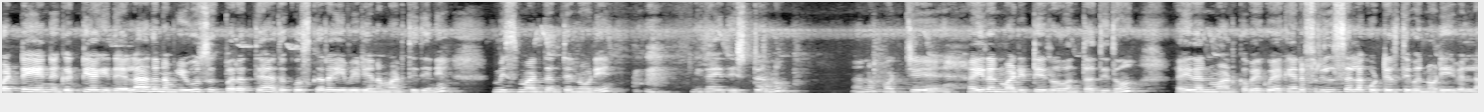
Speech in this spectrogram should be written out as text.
ಬಟ್ಟೆ ಏನು ಗಟ್ಟಿಯಾಗಿದೆ ಅಲ್ಲ ಅದು ನಮಗೆ ಯೂಸಿಗೆ ಬರುತ್ತೆ. ಅದಕ್ಕೋಸ್ಕರ ಈ ವಿಡಿಯೋನ ಮಾಡ್ತಿದ್ದೀನಿ. ಮಿಸ್ ಮಾಡ್ದಂತೆ ನೋಡಿ. ಈಗ ಇದಿಷ್ಟನ್ನು ನಾನು ಮಡ್ಚಿ ಐರನ್ ಮಾಡಿ ಇಟ್ಟಿರುವಂಥದ್ದು ಇದು ಐರನ್ ಮಾಡ್ಕೋಬೇಕು. ಯಾಕೆಂದರೆ ಫ್ರಿಲ್ಸ್ ಎಲ್ಲ ಕೊಟ್ಟಿರ್ತೀವಿ ನೋಡಿ, ಇವೆಲ್ಲ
